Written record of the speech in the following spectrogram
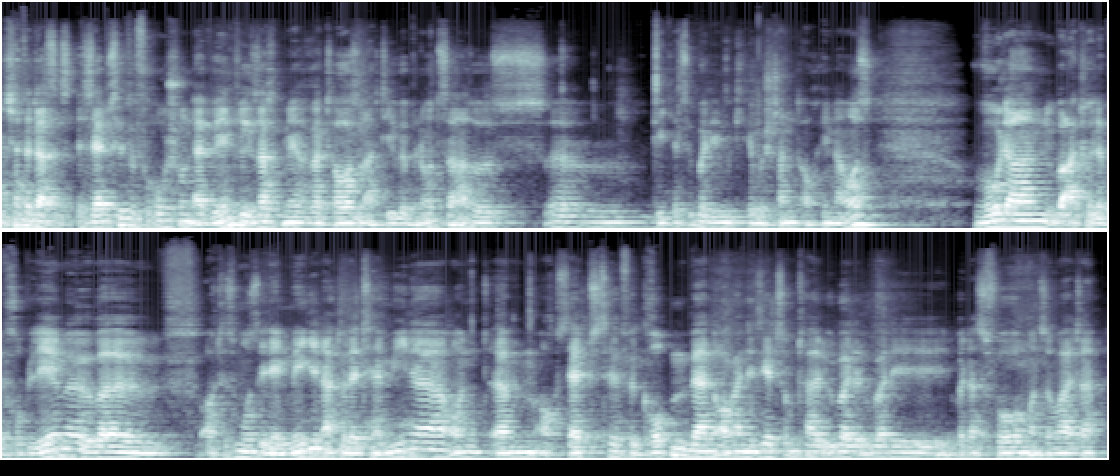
ich hatte das Selbsthilfeforum schon erwähnt, wie gesagt, mehrere tausend aktive Benutzer, also es äh, geht jetzt über den Mitgliederbestand auch hinaus, wo dann über aktuelle Probleme, über Autismus in den Medien, aktuelle Termine und ähm, auch Selbsthilfegruppen werden organisiert, zum Teil über, über, die, über das Forum und so weiter.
